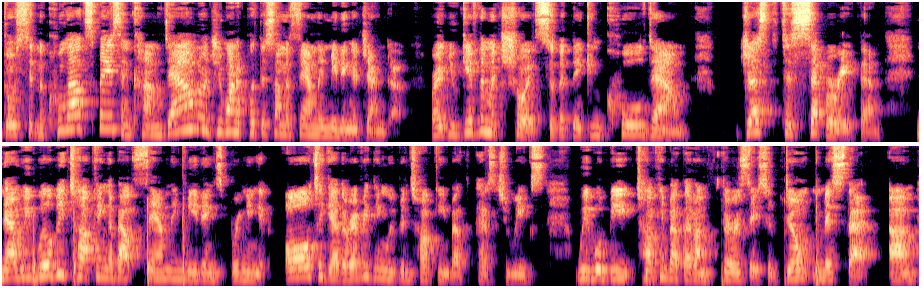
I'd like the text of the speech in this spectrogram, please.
go sit in the cool out space and calm down, or do you want to put this on the family meeting agenda? Right? You give them a choice so that they can cool down just to separate them. Now, we will be talking about family meetings, bringing it all together, everything we've been talking about the past two weeks. We will be talking about that on Thursday, so don't miss that. Um,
